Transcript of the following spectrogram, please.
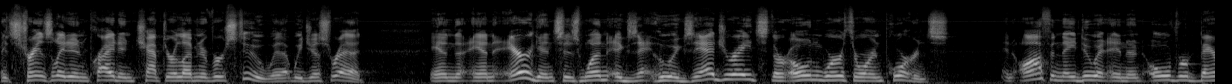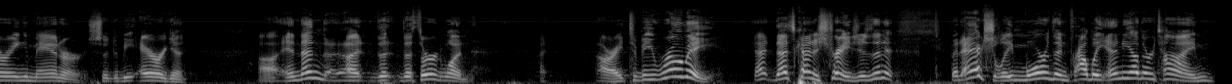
It's translated in pride in chapter 11 and verse 2 that we just read. And, and arrogance is one exa- who exaggerates their own worth or importance. And often they do it in an overbearing manner. So to be arrogant. Uh, and then uh, the, the third one. All right, to be roomy. That, that's kind of strange, isn't it? But actually, more than probably any other time,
